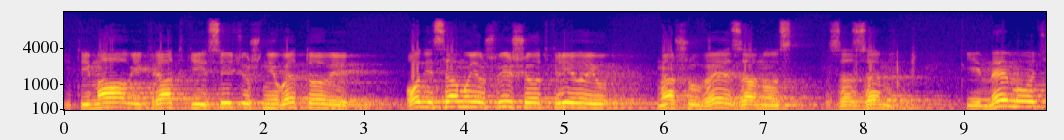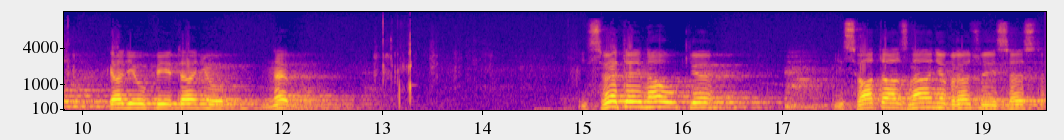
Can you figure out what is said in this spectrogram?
I ti mali, kratki, sićušni letovi, oni samo još više otkrivaju našu vezanost za zemlju i nemoć kad je u pitanju nebo. I sve te nauke i sva ta znanja, braćo i sestre,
